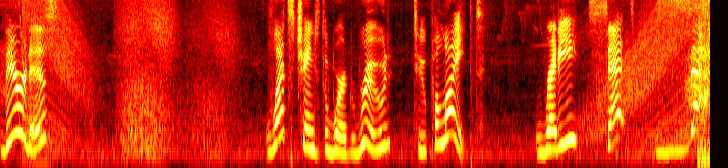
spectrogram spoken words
There it is. Let's change the word rude to polite. Ready, set, zap!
